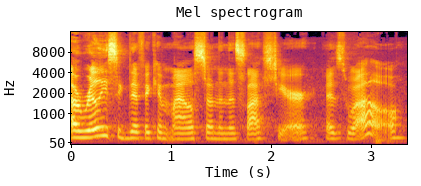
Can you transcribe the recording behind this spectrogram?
a really significant milestone in this last year as well.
